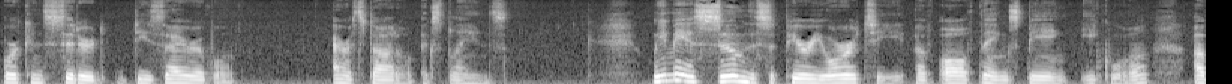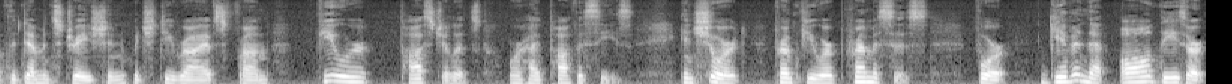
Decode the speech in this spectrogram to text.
or considered desirable. Aristotle explains. We may assume the superiority of all things being equal of the demonstration which derives from fewer postulates or hypotheses, in short, from fewer premises, for given that all these are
